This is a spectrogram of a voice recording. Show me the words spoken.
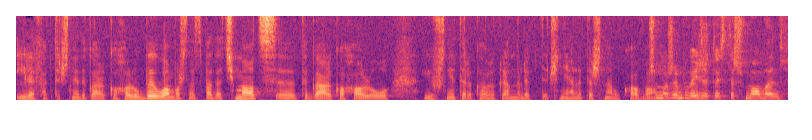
ile faktycznie tego alkoholu było. Można zbadać moc e, tego alkoholu, już nie tylko organoleptycznie, ale też naukowo. czy możemy powiedzieć, że to jest też moment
